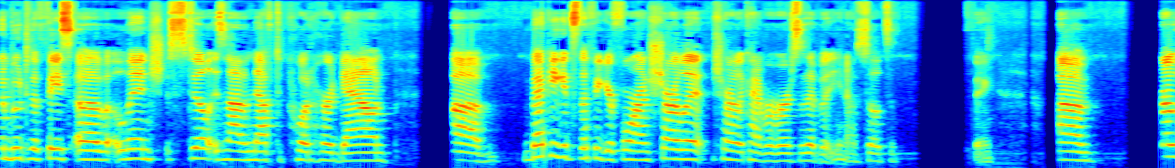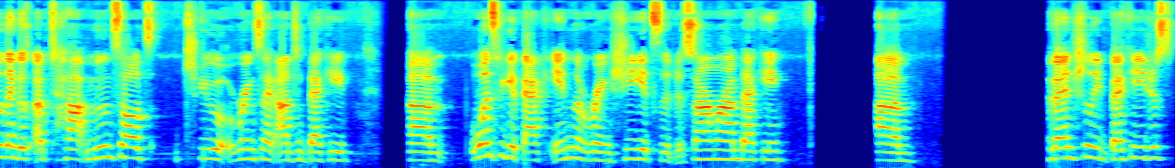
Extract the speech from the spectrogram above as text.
A boot to the face of Lynch still is not enough to put her down. Um, Becky gets the figure four on Charlotte. Charlotte kind of reverses it, but you know, still it's a thing. Um, Charlotte then goes up top, moonsaults to ringside onto Becky. Um, once we get back in the ring, she gets the Dis-arm-her on Becky. Um, eventually, Becky just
